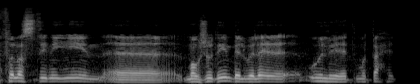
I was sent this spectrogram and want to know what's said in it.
فلسطينيين آه، موجودين بالولايات المتحده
